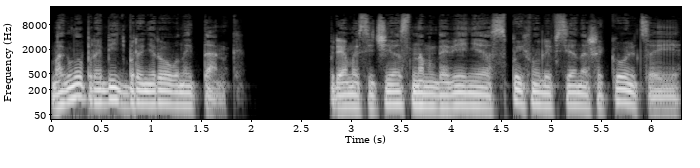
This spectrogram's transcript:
могло пробить бронированный танк. Прямо сейчас на мгновение вспыхнули все наши кольца, и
